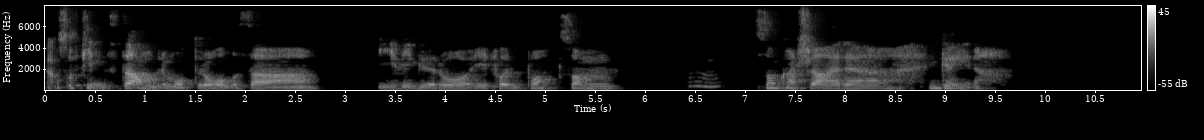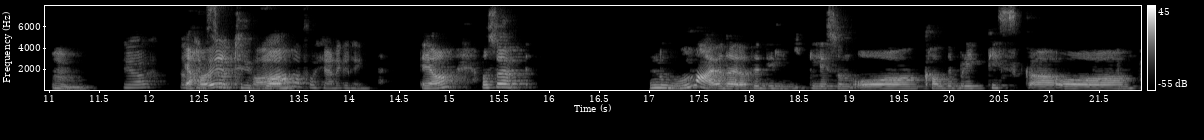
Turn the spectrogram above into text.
Ja. Og så finnes det andre måter å holde seg i vigør og i form på, som, som kanskje er uh, gøyere. Mm. Ja. Jeg har jo tro på-. Ja, altså Noen er jo der at de liker liksom å kalle det bli piska og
